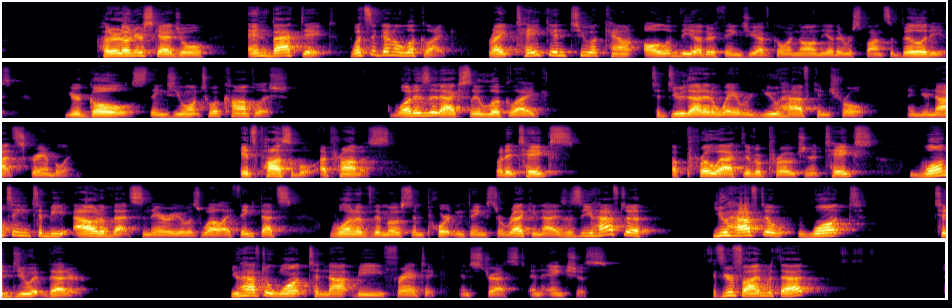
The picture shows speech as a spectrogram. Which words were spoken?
put it on your schedule and backdate. What's it going to look like, right? Take into account all of the other things you have going on, the other responsibilities, your goals, things you want to accomplish. What does it actually look like to do that in a way where you have control and you're not scrambling. It's possible, I promise. But it takes a proactive approach and it takes wanting to be out of that scenario as well. I think that's one of the most important things to recognize is you have to you have to want to do it better. You have to want to not be frantic and stressed and anxious. If you're fine with that,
